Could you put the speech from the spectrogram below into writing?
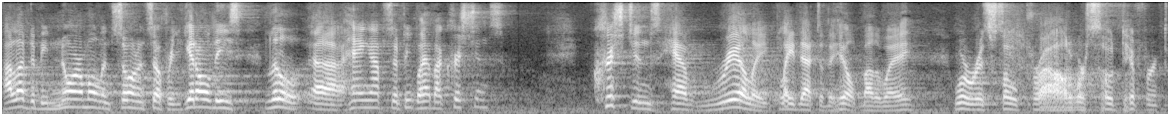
I love to be normal and so on and so forth. You get all these little uh, hang ups that people have about Christians. Christians have really played that to the hilt, by the way. We're so proud. We're so different.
